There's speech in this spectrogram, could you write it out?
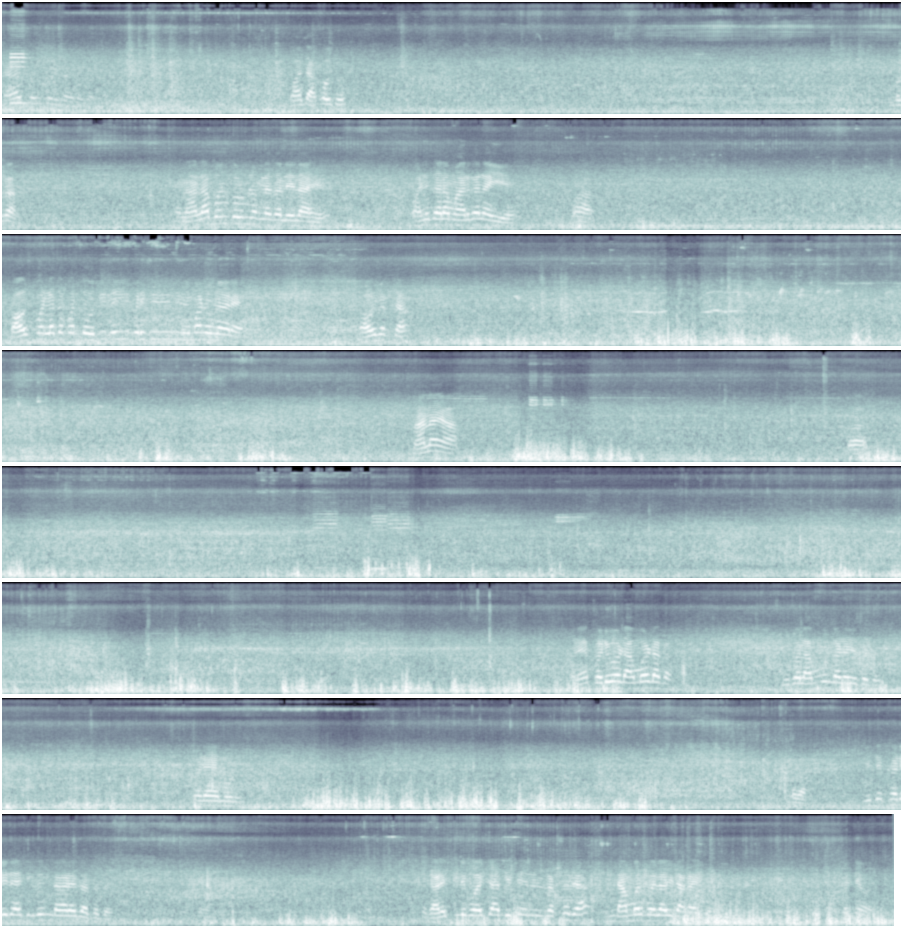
काय बंद करून टाकण्यात मला दाखवतो बघा नाला बंद करून टाकण्यात आलेला आहे पाणी त्याला मार्ग नाही आहे पहा पाऊस पडला तर परत होती तशी परिस्थिती निर्माण होणार आहे पाहू शकता नाला या पहा आणि या खडीवर डांबर टाका. लोक लांबून गाड्या येतात खडे आहे म्हणून. बघा जिथे खडी आहे तिकडून टाकायला जातात गाडी बॉयच्या आधी ते लक्ष द्या. नंबर पहिला टाकायचं. धन्यवाद.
